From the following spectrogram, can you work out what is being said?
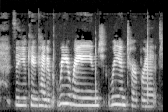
so you can kind of rearrange, reinterpret,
